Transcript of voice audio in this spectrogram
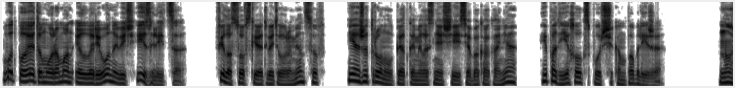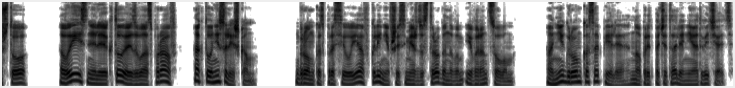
Вот поэтому Роман Илларионович и злится. Философски ответил Румянцев, я же тронул пятками лоснящиеся бока коня и подъехал к спорщикам поближе. «Ну что, выяснили, кто из вас прав, а кто не слишком?» Громко спросил я, вклинившись между Строгановым и Воронцовым. Они громко сопели, но предпочитали не отвечать.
